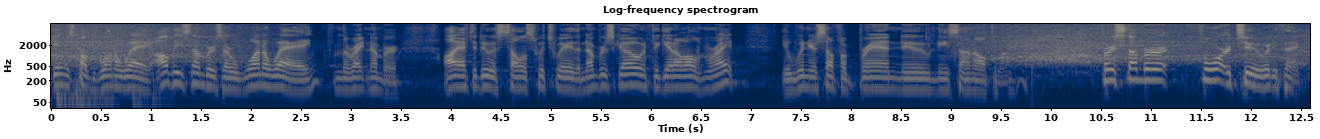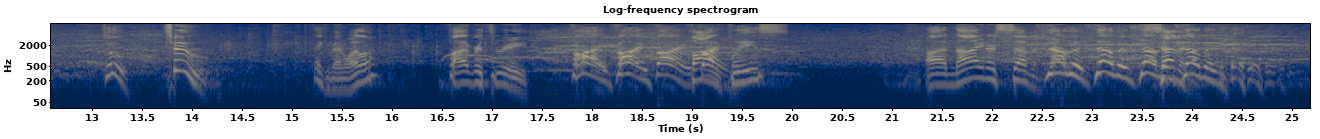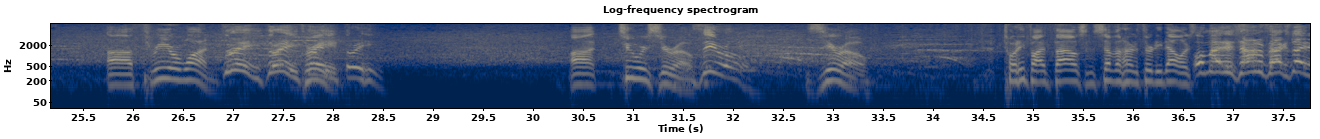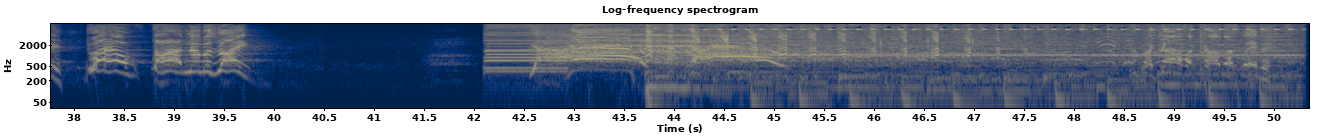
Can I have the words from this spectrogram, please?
The game is called One Away. All these numbers are one away from the right number. All you have to do is tell us which way the numbers go. If you get all of them right, you win yourself a brand new Nissan Altima. First number, four or two? What do you think? Two. Two. Thank you, Manuela. Five or three? Five, five, five. Five, please. Uh, nine or seven? Seven, seven, seven, Seven. seven. Uh, three or one? three, three, three, three. Uh, two or zero? Zero. Zero. $25,730. Oh, man, sound effects lady. Do I have five numbers right? Yeah! My car, my car, my baby.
